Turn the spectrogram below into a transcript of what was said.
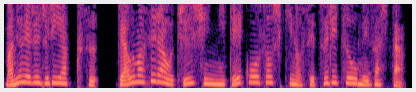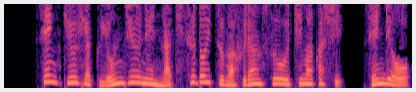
マヌエル・ジュリアックス、ジャウマセラを中心に抵抗組織の設立を目指した。1940年ナチスドイツがフランスを打ち負かし、占領、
